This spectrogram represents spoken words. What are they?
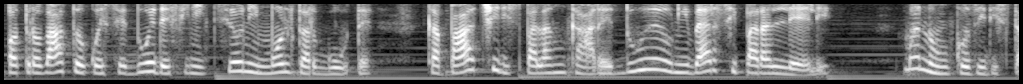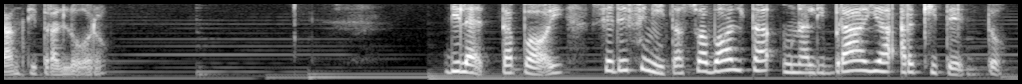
Ho trovato queste due definizioni molto argute capaci di spalancare due universi paralleli, ma non così distanti tra loro. Diletta poi si è definita a sua volta una libraia architetto,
